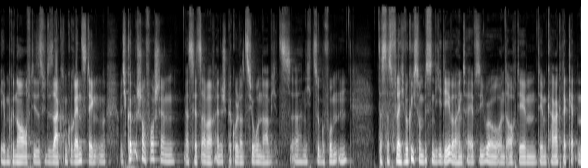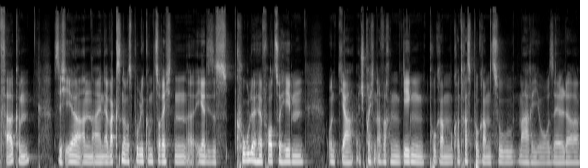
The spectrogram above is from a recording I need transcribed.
eben genau auf dieses, wie du sagst, Konkurrenzdenken. Und ich könnte mir schon vorstellen, das ist jetzt aber reine Spekulation, da habe ich jetzt äh, nichts zu gefunden, dass das vielleicht wirklich so ein bisschen die Idee war hinter F-Zero und auch dem, dem Charakter Captain Falcon, sich eher an ein erwachseneres Publikum zu richten, äh, eher dieses Coole hervorzuheben, und ja, entsprechend einfach ein Gegenprogramm, Kontrastprogramm zu Mario, Zelda,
